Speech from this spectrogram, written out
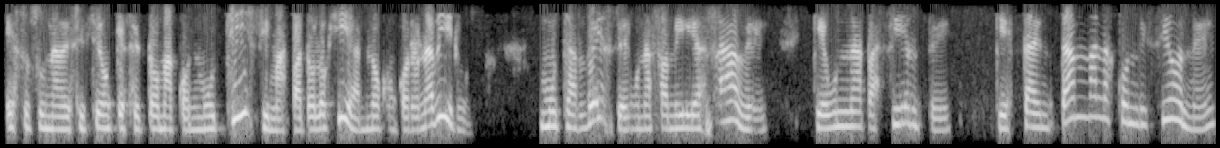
Eso es una decisión que se toma con muchísimas patologías, no con coronavirus. Muchas veces una familia sabe que una paciente que está en tan malas condiciones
